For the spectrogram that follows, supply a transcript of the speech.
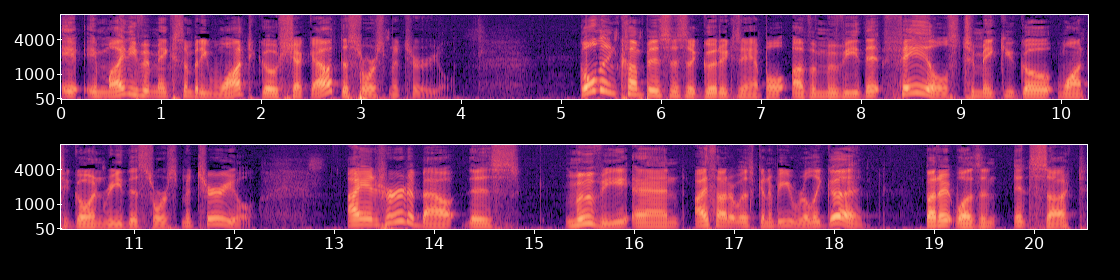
It, it might even make somebody want to go check out the source material. Golden Compass is a good example of a movie that fails to make you go want to go and read the source material. I had heard about this movie and I thought it was going to be really good, but it wasn't. It sucked.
